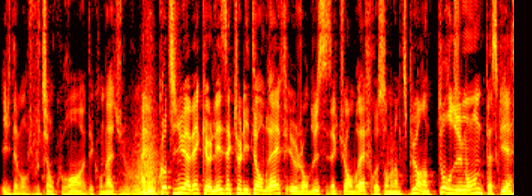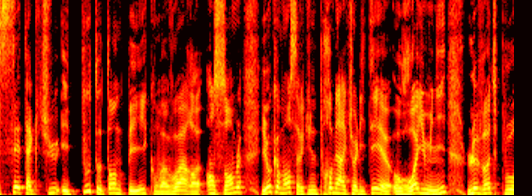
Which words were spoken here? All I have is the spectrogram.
Évidemment, je vous tiens au courant dès qu'on a du nouveau. Allez, on continue avec les actualités en bref. Et aujourd'hui, ces actus en bref ressemblent un petit peu à un tour du monde parce qu'il y a 7 actus et tout autant de pays qu'on va voir euh, ensemble. Et on commence avec une première actualité euh, au Royaume-Uni. Le vote pour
